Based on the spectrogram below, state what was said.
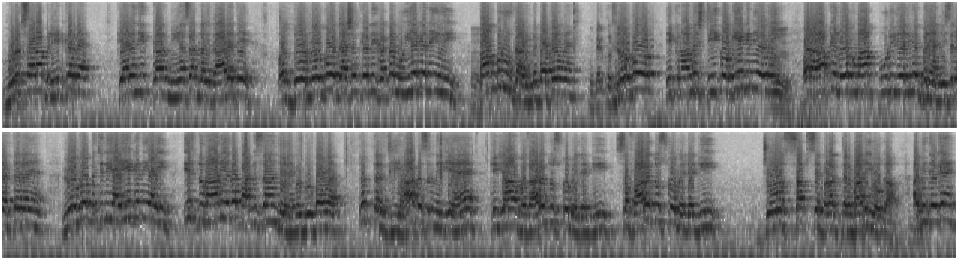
ملک سارا بلیڈ کر رہا ہے۔ کہہ رہے ہیں جی کل میاں صاحب للکا رہے تھے اور دو لوگوں دہشت گردی ختم ہوئی ہے کہ نہیں ہوئی؟ پمپ پروف گاڑی میں بیٹھے ہوئے ہیں۔ لوگوں اکنامکس ٹھیک ہوگی ہے کہ نہیں ہو گئی اور آپ کے لوگ وہاں پوری ریلی میں بریانی سے لڑتے رہے ہیں۔ لوگوں بجلی آئی ہے کہ نہیں آئی؟ اس دوران ہی اگر پاکستان دینے میں ڈوبا ہوا ہے تو ترجیحات اصل میں یہ ہیں کہ یہاں وزارت اس کو ملے گی سفارت اس کو ملے گی جو سب سے بڑا درباری ہوگا۔ ابھی دیکھیں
